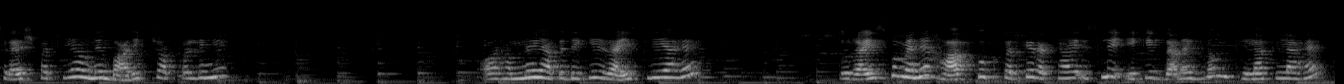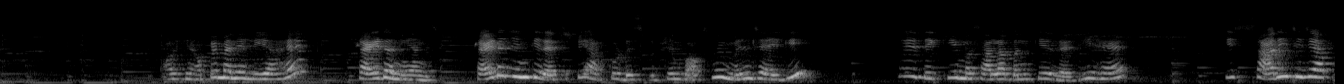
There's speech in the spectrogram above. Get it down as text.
फ्रेश पत्तियाँ। उन्हें बारीक चॉप कर लेंगे। हमने यहाँ पे देखिए राइस लिया है। तो राइस को मैंने हाफ़ कुक करके रखा है, इसलिए एक एक दाना एकदम खिला खिला है। और यहाँ पे मैंने लिया है फ्राइड अनियंस फ्राइड अनियन की रेसिपी आपको डिस्क्रिप्शन बॉक्स में मिल जाएगी। तो ये देखिए मसाला बन के रेडी है। ये सारी चीज़ें आप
